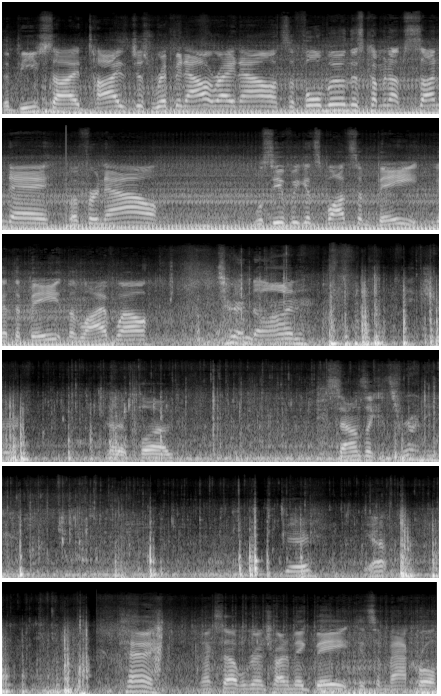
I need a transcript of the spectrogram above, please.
The beach side tide's just ripping out right now. It's a full moon that's coming up sunday but for now we'll see if we can spot some bait. We got the bait the live well turned on. Make sure got it plugged. Sounds like it's running. Good. Yep. Okay next up we're to try to make bait get some mackerel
